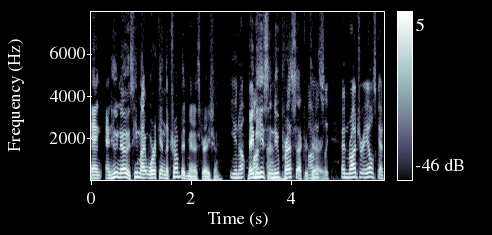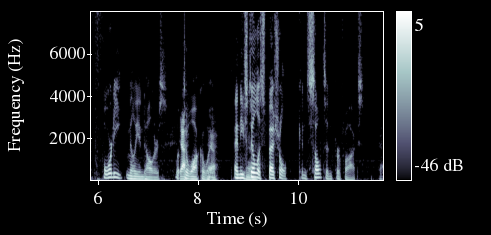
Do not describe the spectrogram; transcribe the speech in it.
And and who knows, he might work in the Trump administration. You know, Maybe hon- he's the new press secretary. honestly. And Roger Ailes got forty million dollars Yeah, to walk away, yeah, and he's still a special consultant for Fox. Yeah.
